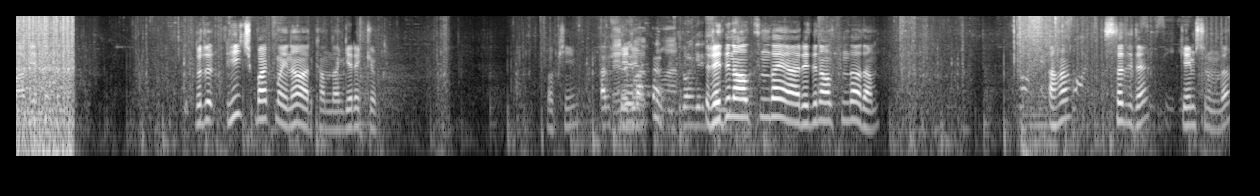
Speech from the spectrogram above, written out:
Abi yakaladı. Dur dur. Hiç bakmayın ha arkamdan. Gerek yok. Bakayım. Abi şuraya Benim baksana. var. Drone gelip Red'in altında ya. Red'in altında adam. Aha. Study'de. Games Room'da.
